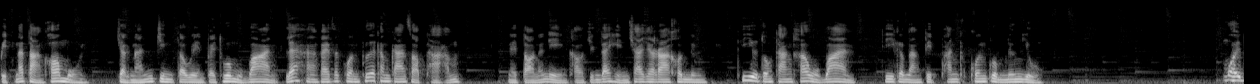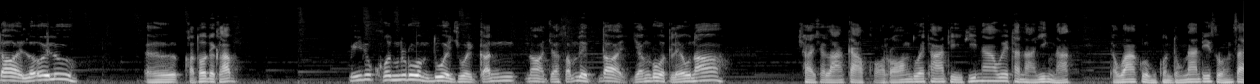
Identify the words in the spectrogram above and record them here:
ปิดหน้าต่างข้อมูล จากนั้นจึงตระเวนไปทั่วหมู่บ้าน และหาใครสักคนเพื่อทำการสอบถาม ในตอนนั้นเองเขาจึงได้เห็นชายชราคนหนึ่งที่อยู่ตรงทางเข้าหมู่บ้าน ที่กำลังติดพันกับคนกลุ่มหนึ่งอยู่ ไม่ได้เลยลูกเออ ขอโทษด้วยครับ มีทุกคนร่วมด้วยช่วยกัน น่าจะสำเร็จได้อย่างรวดเร็วนะ ชายชรากล่าวขอร้องด้วยท่าทีที่น่าเวทนายิ่งนักทแต่ว่ากลุ่มคนตรงหน้าที่สวมใส่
